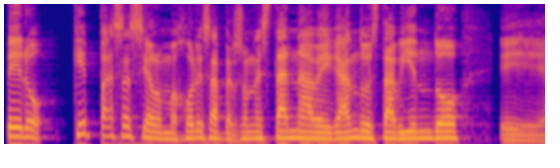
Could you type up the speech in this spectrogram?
Pero, ¿qué pasa si a lo mejor esa persona está navegando, está viendo, eh,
